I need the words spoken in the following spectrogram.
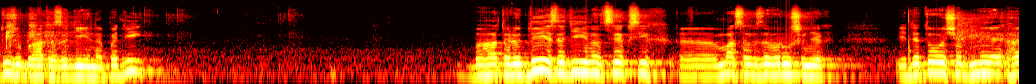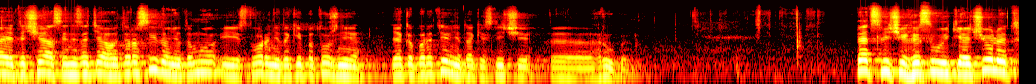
дуже багато задіяно подій. Багато людей задіяно в цих всіх е, масових заворушеннях. І для того, щоб не гаяти час і не затягувати розслідування, тому і створені такі потужні як оперативні, так і слідчі е, групи. П'ять слідчих ГСУ, які очолюють,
